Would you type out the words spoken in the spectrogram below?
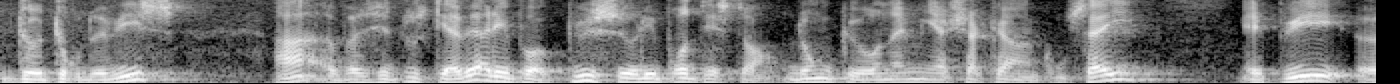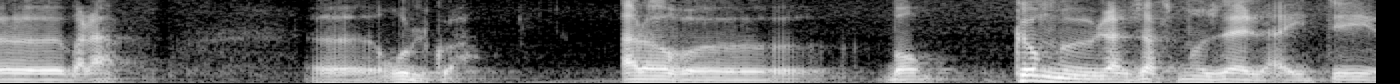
deux tours de vis, hein, c'est tout ce qu'il y avait à l'époque, plus les protestants. Donc on a mis à chacun un conseil, et puis euh, voilà, roule quoi. Alors, bon, comme l'Alsace-Moselle a été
